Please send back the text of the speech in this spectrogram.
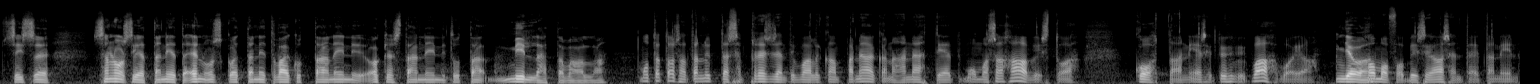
siis eh, sanoisin, että, niin, että en usko, että niitä vaikuttaa niin, niin oikeastaan niin, niin tota, millään tavalla. Mutta toisaalta nyt tässä presidentinvaalikampanjan aikana nähtiin, että muun muassa Haavistoa kohtaan niin esiintyi hyvin vahvoja Joo. homofobisia asenteita, niin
